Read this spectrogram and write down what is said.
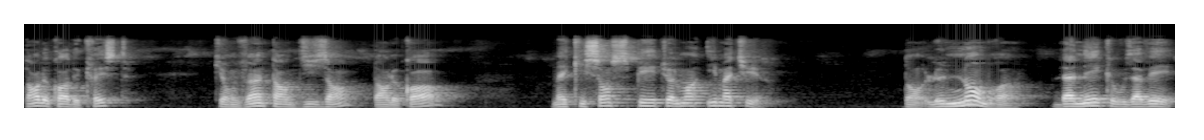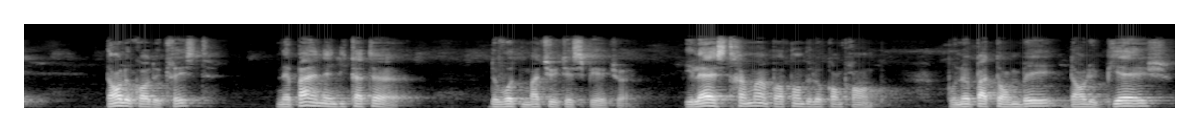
dans le corps de Christ, qui ont 20 ans, 10 ans dans le corps, mais qui sont spirituellement immatures. Donc le nombre d'années que vous avez dans le corps de Christ n'est pas un indicateur de votre maturité spirituelle. Il est extrêmement important de le comprendre pour ne pas tomber dans le piège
